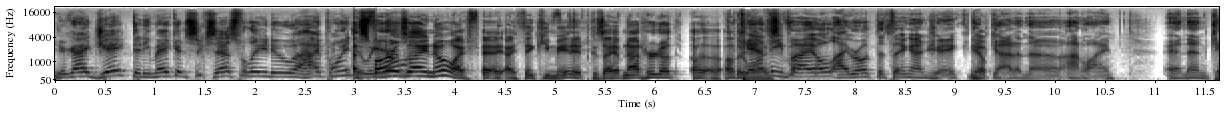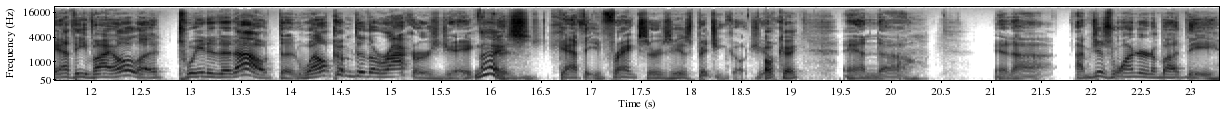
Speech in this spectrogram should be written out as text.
your guy Jake? Did he make it successfully to uh, High Point? Do As far as I know, I, I, I think he made it because I have not heard uh, otherwise. Kathy Viola, I wrote the thing on Jake that Yep. got on the online. And then Kathy Viola tweeted it out that welcome to the Rockers, Jake. Nice. Kathy Frankser is his pitching coach. you know. Okay. And uh, and uh, I'm just wondering about the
